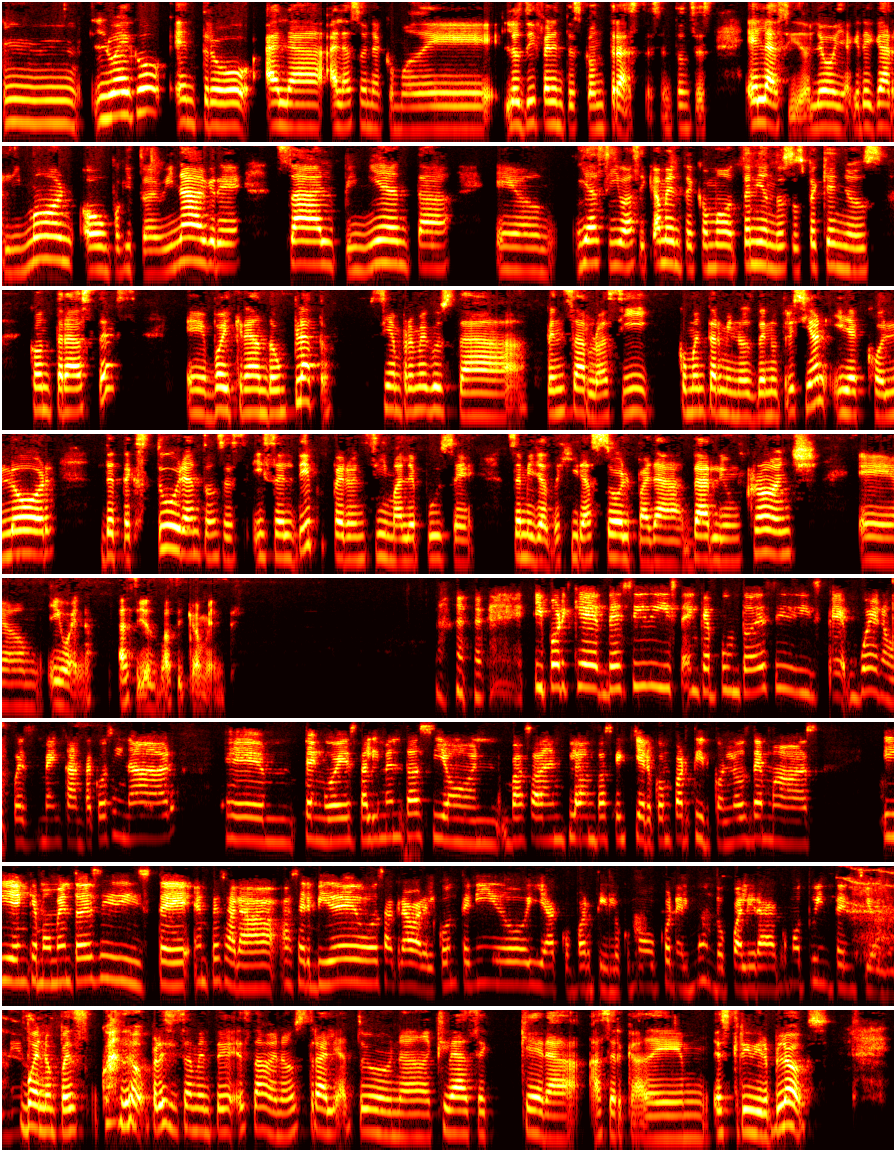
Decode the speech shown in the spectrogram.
Mm, luego entro a la, a la, zona como de los diferentes contrastes. Entonces, el ácido le voy a agregar limón o un poquito de vinagre, sal, pimienta, em, y así básicamente como teniendo esos pequeños contrastes, eh, voy creando un plato. Siempre me gusta pensarlo así como en términos de nutrición y de color, de textura. Entonces hice el dip, pero encima le puse semillas de girasol para darle un crunch. Eh, um, y bueno, así es básicamente. ¿Y por qué decidiste, en qué punto decidiste, bueno, pues me encanta cocinar, em, tengo esta alimentación basada en plantas que quiero compartir con los demás, ¿Y en qué momento decidiste empezar a hacer videos, a grabar el contenido y a compartirlo como con el mundo? ¿Cuál era como tu intención? Bueno, pues cuando precisamente estaba en Australia tuve una clase que era acerca de mm, escribir blogs.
